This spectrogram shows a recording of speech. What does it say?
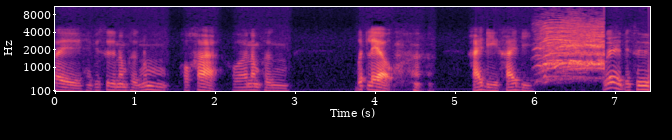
ใส่ให้ไปซื้อน้ำผึ้งน้ำพอค่าเพราะว่าน้ำผึ้งเบิดแล้วขายดีขายดีเว้ยไปซื้อ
